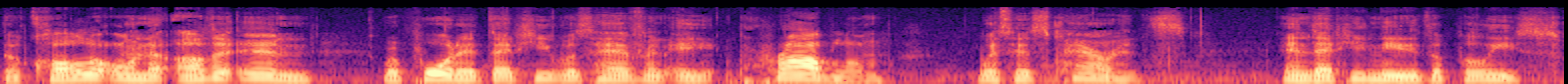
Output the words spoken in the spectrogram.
The caller on the other end reported that he was having a problem with his parents and that he needed the police.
